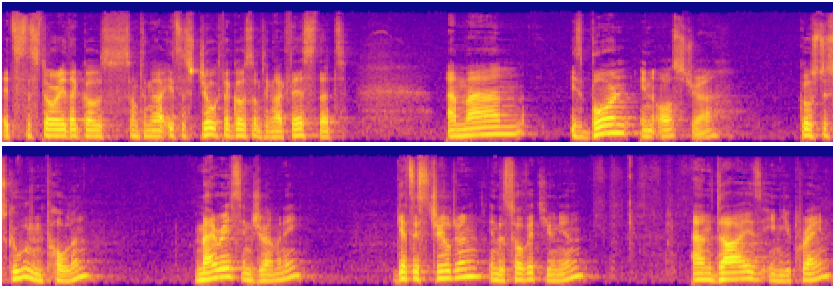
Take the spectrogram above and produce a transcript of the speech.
It's the story that goes something like, it's a joke that goes something like this, that a man is born in Austria, goes to school in Poland, marries in Germany, gets his children in the Soviet Union, and dies in Ukraine.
